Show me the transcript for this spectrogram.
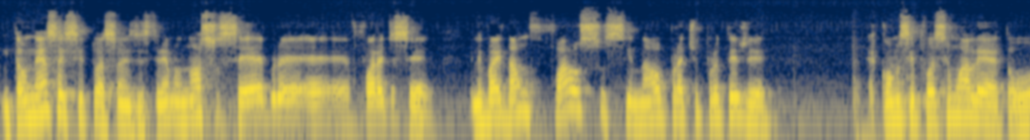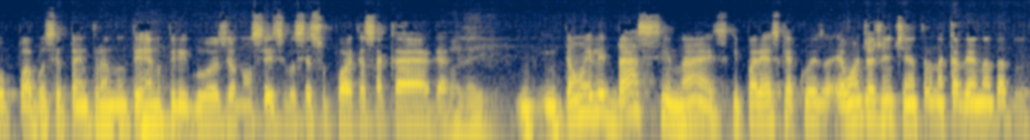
Então, nessas situações extremas, nosso cérebro é, é, é fora de série ele vai dar um falso sinal para te proteger. É como se fosse um alerta. Opa, você está entrando num terreno perigoso, eu não sei se você suporta essa carga. Olha aí. Então ele dá sinais que parece que a coisa é onde a gente entra na caverna da dor.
